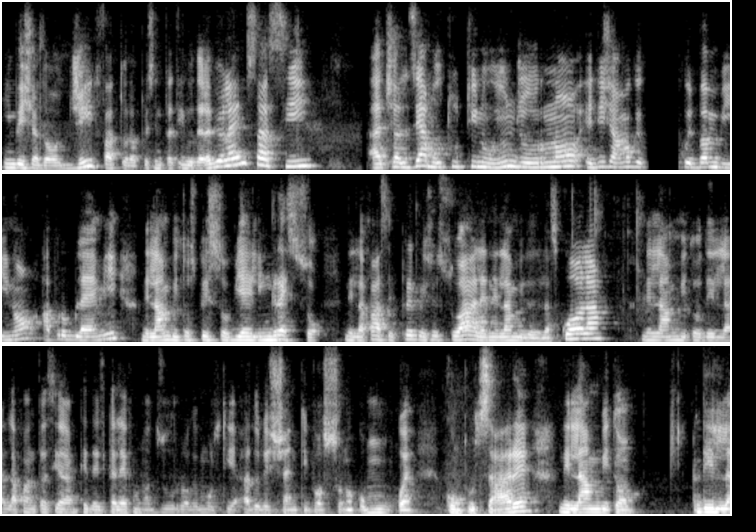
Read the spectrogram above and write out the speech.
Invece ad oggi il fatto rappresentativo della violenza si eh, ci alziamo tutti noi un giorno e diciamo che quel bambino ha problemi, nell'ambito spesso vi è l'ingresso nella fase pre-processuale nell'ambito della scuola, nell'ambito della fantasia anche del telefono azzurro che molti adolescenti possono comunque compulsare, nell'ambito del,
